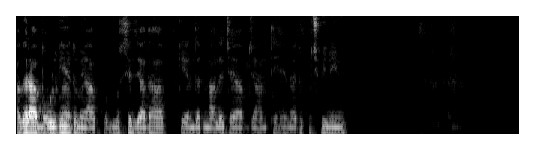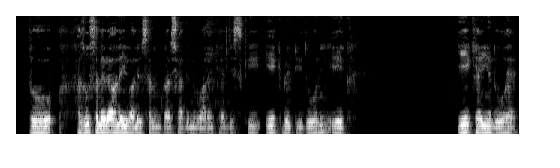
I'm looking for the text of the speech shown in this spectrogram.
अगर आप भूल गए हैं तो मैं आपको, मुझसे ज़्यादा आपके अंदर नॉलेज है, आप जानते हैं, मैं तो कुछ भी नहीं हूँ। तो हजूर सल्लल्लाहु अलैहि वसल्लम का शादी मुबारक है, जिसकी एक बेटी, दो नहीं, एक। एक है या दो है।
